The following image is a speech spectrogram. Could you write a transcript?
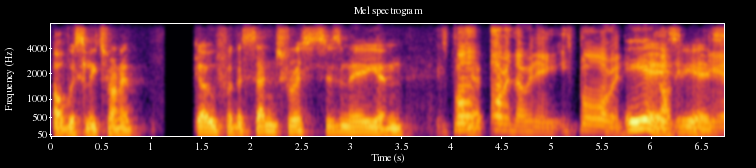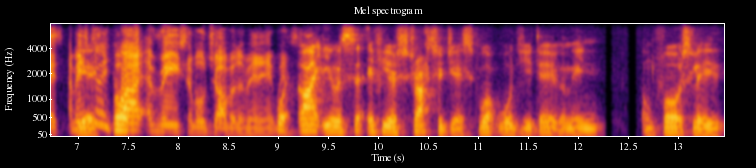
obviously trying to go for the centrists, isn't he? And He's boring, Yeah. though, isn't he? He's boring. He is, Does he is, I mean, he he's is, doing but- quite a reasonable job at the minute. With, like you were, if you're a strategist, what would you do? I mean, unfortunately,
